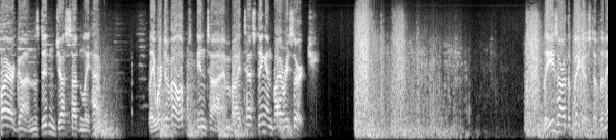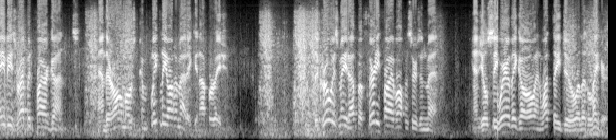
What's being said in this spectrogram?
fire guns didn't just suddenly happen. They were developed in time by testing and by research. These are the biggest of the Navy's rapid fire guns, and they're almost completely automatic in operation. The crew is made up of 35 officers and men, and you'll see where they go and what they do a little later.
